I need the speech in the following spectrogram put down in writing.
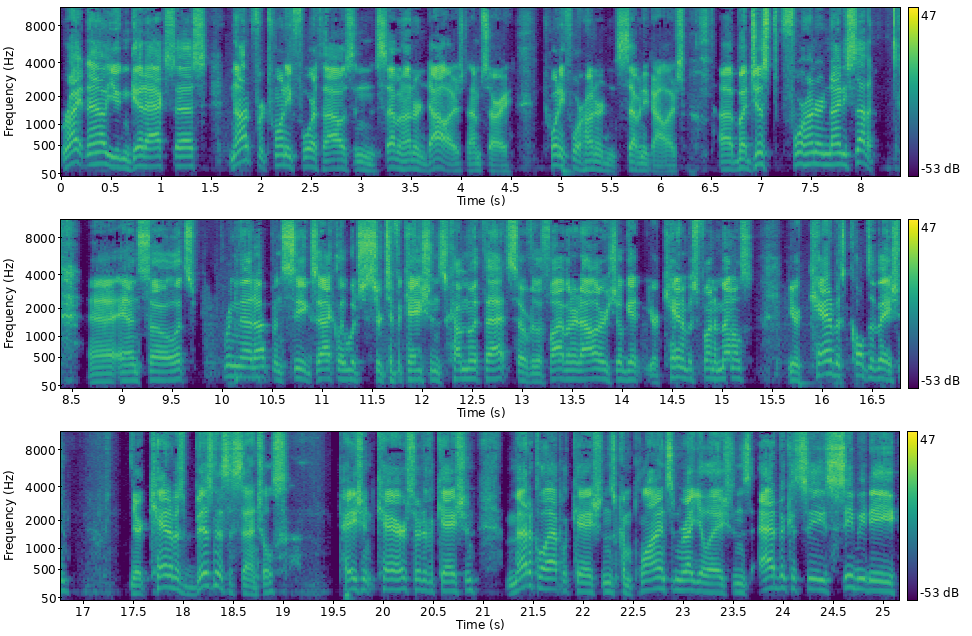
Right now, you can get access not for $24,700. I'm sorry, $2,470, uh, but just 497. Uh, and so let's bring that up and see exactly which certifications come with that. So for the $500, you'll get your cannabis fundamentals, your cannabis cultivation, your cannabis business essentials, patient care certification, medical applications, compliance and regulations, advocacy, CBD,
